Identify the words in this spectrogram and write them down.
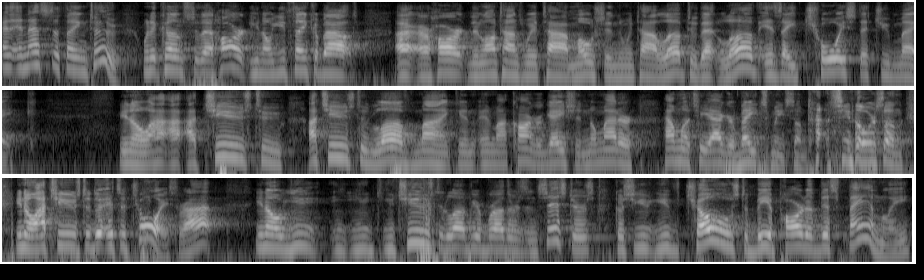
and, and that's the thing too, when it comes to that heart, you know, you think about our, our heart, and a lot of times we tie emotions and we tie love to that. Love is a choice that you make. You know, I, I choose to I choose to love Mike and, and my congregation, no matter how much he aggravates me sometimes, you know, or something. You know, I choose to do it's a choice, right? You know, you you, you choose to love your brothers and sisters because you, you've chose to be a part of this family.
